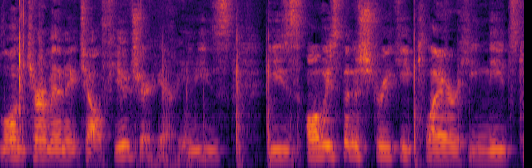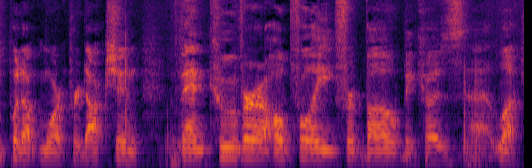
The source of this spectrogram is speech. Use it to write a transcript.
long-term NHL future here. He's He's always been a streaky player. He needs to put up more production. Vancouver, hopefully for Bo, because uh, look,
